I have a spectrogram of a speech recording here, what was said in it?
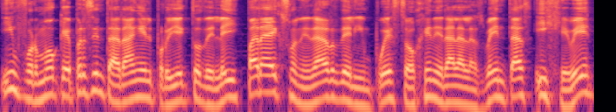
informó que presentarán el proyecto de ley para exonerar del impuesto general a las ventas IGB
